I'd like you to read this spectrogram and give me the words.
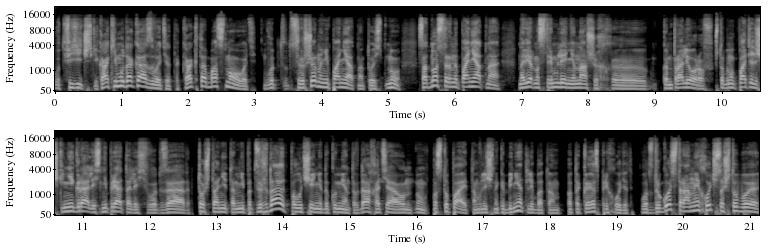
Вот физически. Как ему доказывать это? Как это обосновывать? Вот совершенно непонятно. То есть, ну, с одной стороны, понятно, наверное, стремление наших э, контролеров, чтобы налогоплательщики не игрались, не прятались вот за то, что они там не подтверждают получение документов, да, хотя он ну, поступает там в личный кабинет, либо там по ТКС приходит. Вот с другой стороны, хочется, чтобы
